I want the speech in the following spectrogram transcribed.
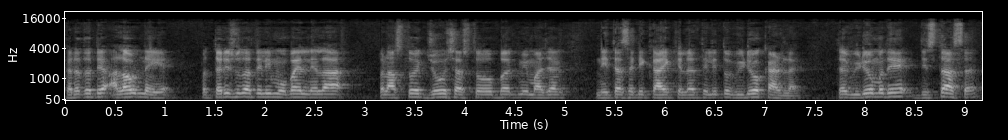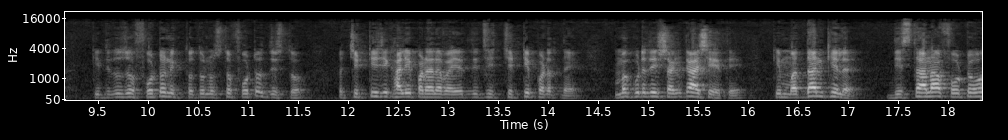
खरं तर ते अलाउड नाहीये पण तरी सुद्धा त्यांनी मोबाईल नेला पण असतो एक जोश असतो बघ मी माझ्या नेत्यासाठी काय केलं त्यांनी तो व्हिडिओ काढलाय. त्या व्हिडिओमध्ये दिसतं असं की तिथं जो फोटो निघतो तो नुसतं फोटोच दिसतो पण चिठ्ठी जी खाली पडायला पाहिजे ती चिठ्ठी पडत नाही. मग कुठेतरी शंका अशी येते की मतदान केलं दिसताना फोटो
